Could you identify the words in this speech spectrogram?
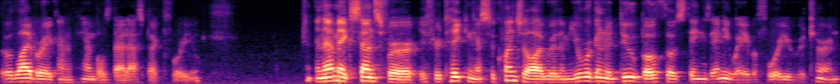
the library kind of handles that aspect for you. And that makes sense for if you're taking a sequential algorithm, you were going to do both those things anyway before you return.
